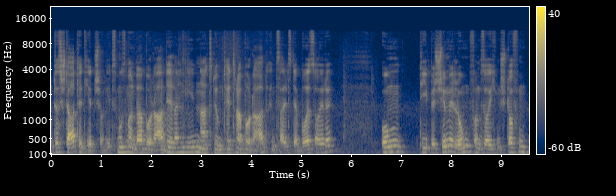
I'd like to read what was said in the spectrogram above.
Und das startet jetzt schon. Jetzt muss man da Borate reingeben, Natriumtetraborat, ein Salz der Borsäure, um die Beschimmelung von solchen Stoffen,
